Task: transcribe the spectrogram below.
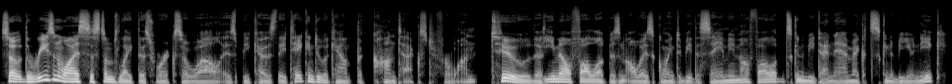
So the reason why systems like this work so well is because they take into account the context for one. Two, the email follow-up isn't always going to be the same email follow-up. It's going to be dynamic. It's going to be unique.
